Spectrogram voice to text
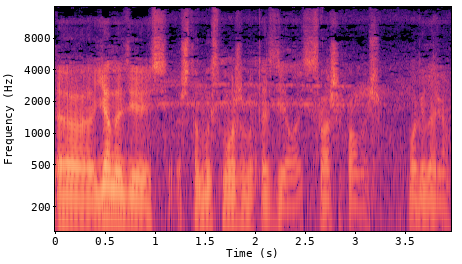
Э, я надеюсь, что мы сможем это сделать с вашей помощью. Благодарю.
